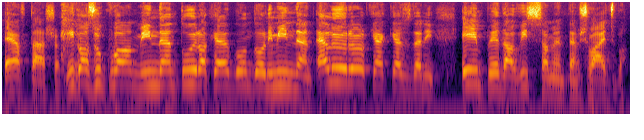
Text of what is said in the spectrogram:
elvtársak, igazuk van, mindent újra kell gondolni, mindent előről kell kezdeni. Én például visszamentem Svájcba.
